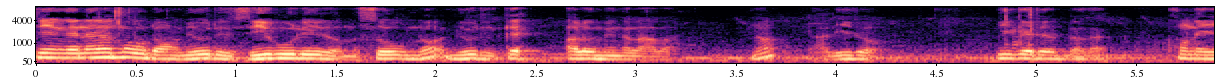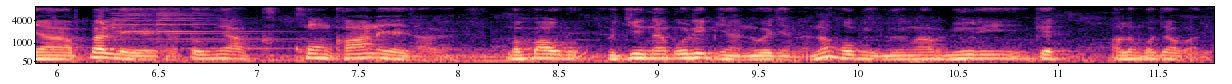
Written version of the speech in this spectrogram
တင်ကနန်းမှုတ်တော်မျိုးတွေဈေးဘိုးလေးတော့မစိုးဘူးเนาะမျိုးတွေကဲအားလုံးမင်္ဂလာပါเนาะဒါလေးတော့ပြီးခဲ့တဲ့ဘက်က900ပတ်လေတာ3ညခွန်ခါနေရတာပဲမပေါက်လို့မကျင်တဲ့ဘိုးလေးပြန်နှွှဲကျင်တယ်เนาะဟုတ်ပြီမင်္ဂလာမျိုးတွေကဲအားလုံးပေါက်ကြပါလိမ့်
